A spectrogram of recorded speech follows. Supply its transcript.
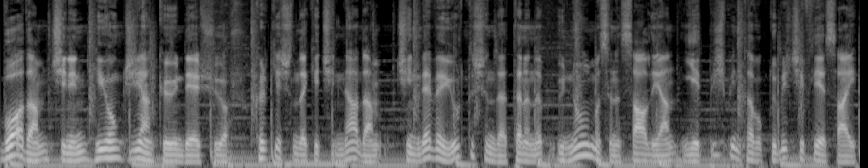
Bu adam Çin'in Heilongjiang köyünde yaşıyor. 40 yaşındaki Çinli adam Çin'de ve yurt dışında tanınıp ünlü olmasını sağlayan 70 bin tavuklu bir çiftliğe sahip.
